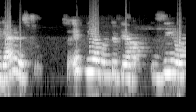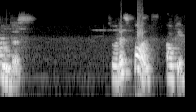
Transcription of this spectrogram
again it is true. So if we are going to give 0 to this, so it is false. Okay.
